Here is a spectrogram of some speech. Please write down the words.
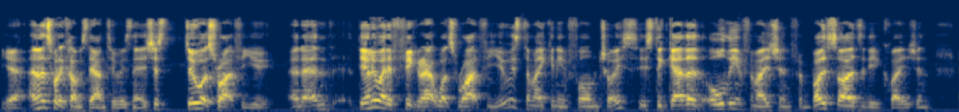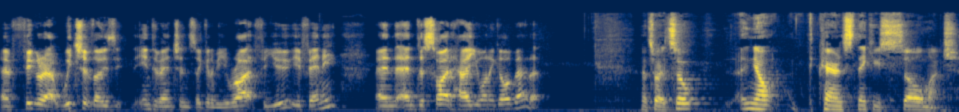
Yeah, and that's what it comes down to, isn't it? It's just do what's right for you, and and the only way to figure out what's right for you is to make an informed choice, is to gather all the information from both sides of the equation and figure out which of those interventions are going to be right for you, if any, and and decide how you want to go about it. That's right. So you know, Clarence, thank you so much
